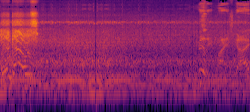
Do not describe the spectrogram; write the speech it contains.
Here goes. Really wise guy.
